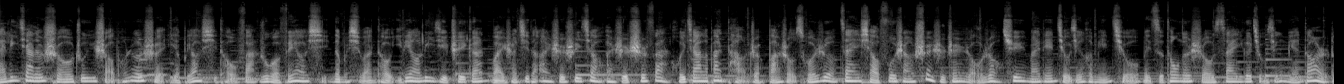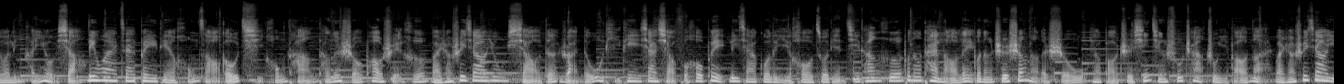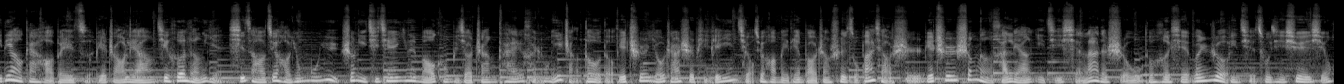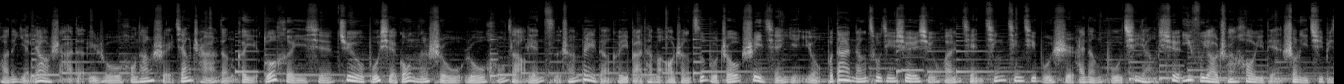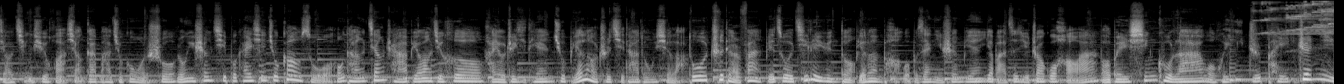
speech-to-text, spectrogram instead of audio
来例假的时候注意少碰热水，也不要洗头发。如果非要洗，那么洗完头一定要立即吹干。晚上记得按时睡觉，按时吃饭。回家了半躺着，把手搓热，在小腹上顺时针揉揉。去买点酒精和棉球，每次痛的时候塞一个酒精棉到耳朵里，很有效。另外再备一点红枣、枸杞、红糖，疼的时候泡水喝。晚上睡觉用小的软的物体垫一下小腹后背。例假过了以后做点鸡汤喝，不能太劳累，不能吃生冷的食物，要保持心情舒畅，注意保暖。晚上睡觉一定要盖好被子，别着凉。忌喝冷饮，洗澡。最好用沐育。生理期间，因为毛孔比较张开，很容易长痘痘。别吃油炸食品，别饮酒，最好每天保证睡足八小时。别吃生冷、寒凉以及咸辣的食物，多喝些温热并且促进血液循环的饮料啥的，比如红糖水、姜茶等，可以多喝一些。具有补血功能的食物，如红枣、莲子、川贝等，可以把它们熬成滋补粥，睡前饮用。不但能促进血液循环，减轻经期不适，还能补气养血。衣服要穿厚一点。生理期比较情绪化，想干嘛就跟我说，容易生气不开心就告诉我。红糖、姜茶别忘记喝哦。还有这几天就别老吃其他的。东西了，多吃点饭，别做激烈运动，别乱跑。我不在你身边，要把自己照顾好啊，宝贝，辛苦啦，我会一直陪着你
